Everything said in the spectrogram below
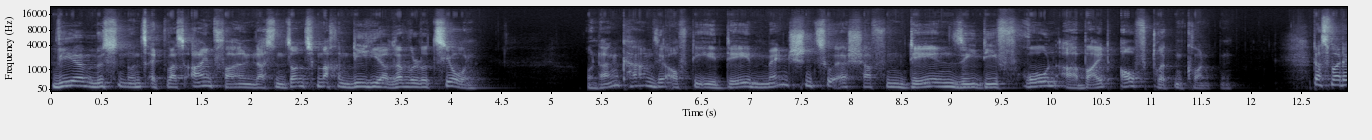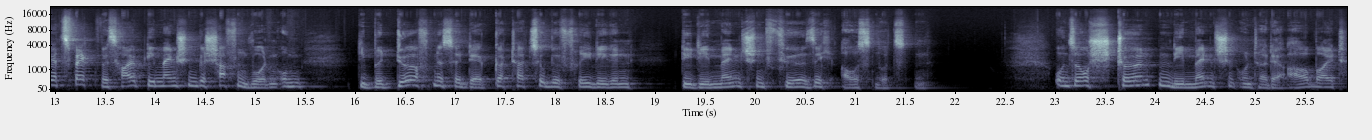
Wir müssen uns etwas einfallen lassen, sonst machen die hier Revolution. Und dann kamen sie auf die Idee, Menschen zu erschaffen, denen sie die Fronarbeit aufdrücken konnten. Das war der Zweck, weshalb die Menschen geschaffen wurden, um die Bedürfnisse der Götter zu befriedigen, die die Menschen für sich ausnutzten. Und so stöhnten die Menschen unter der Arbeit,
